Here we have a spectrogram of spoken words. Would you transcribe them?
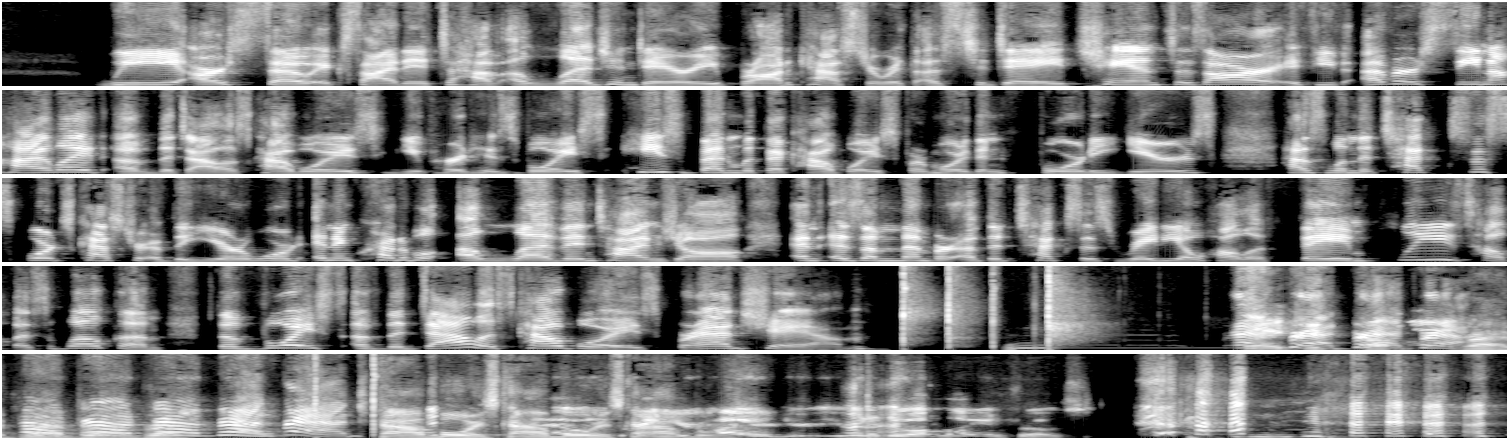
We are so excited to have a legendary broadcaster with us today. Chances are, if you've ever seen a highlight of the Dallas Cowboys, you've heard his voice. He's been with the Cowboys for more than 40 years, has won the Texas Sportscaster of the Year award an incredible 11 times, y'all, and is a member of the Texas Radio Hall of Fame. Please help us welcome the voice of the Dallas Cowboys, Brad Sham. You. Brad, Brad, Brad, Brad, Brad, Brad, Brad. Brad, Brad, Brad. Cowboys, Cowboys, Great, You're Cowboys. hired. You're, you're gonna do all my intros.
